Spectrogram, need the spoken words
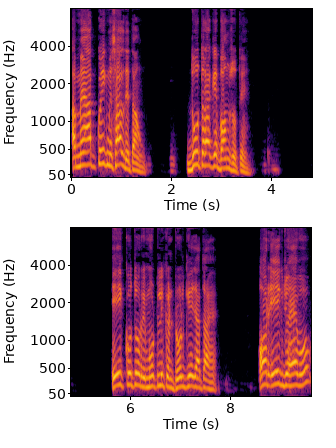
اب میں آپ کو ایک مثال دیتا ہوں۔ دو طرح کے بمس ہوتے ہیں۔ ایک کو تو ریموٹلی کنٹرول کیا جاتا ہے۔ اور ایک جو ہے وہ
